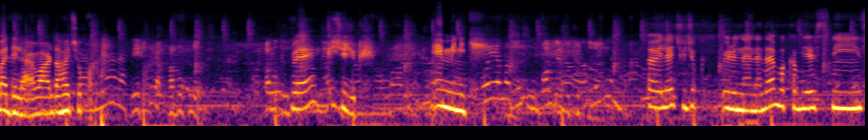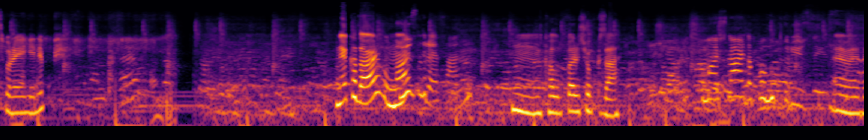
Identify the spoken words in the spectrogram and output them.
Body'ler var daha çok. Ve küçücük. En minik. Böyle çocuk ürünlerine de bakabilirsiniz buraya gelip. Ne kadar bunlar? 100 lira efendim. Hmm, kalıpları çok güzel. Kumaşlar da pamuktur %100. Evet.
